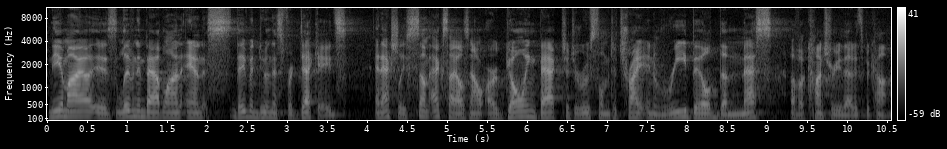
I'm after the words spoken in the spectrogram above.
Nehemiah is living in Babylon, and they've been doing this for decades. And actually, some exiles now are going back to Jerusalem to try and rebuild the mess of a country that it's become.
